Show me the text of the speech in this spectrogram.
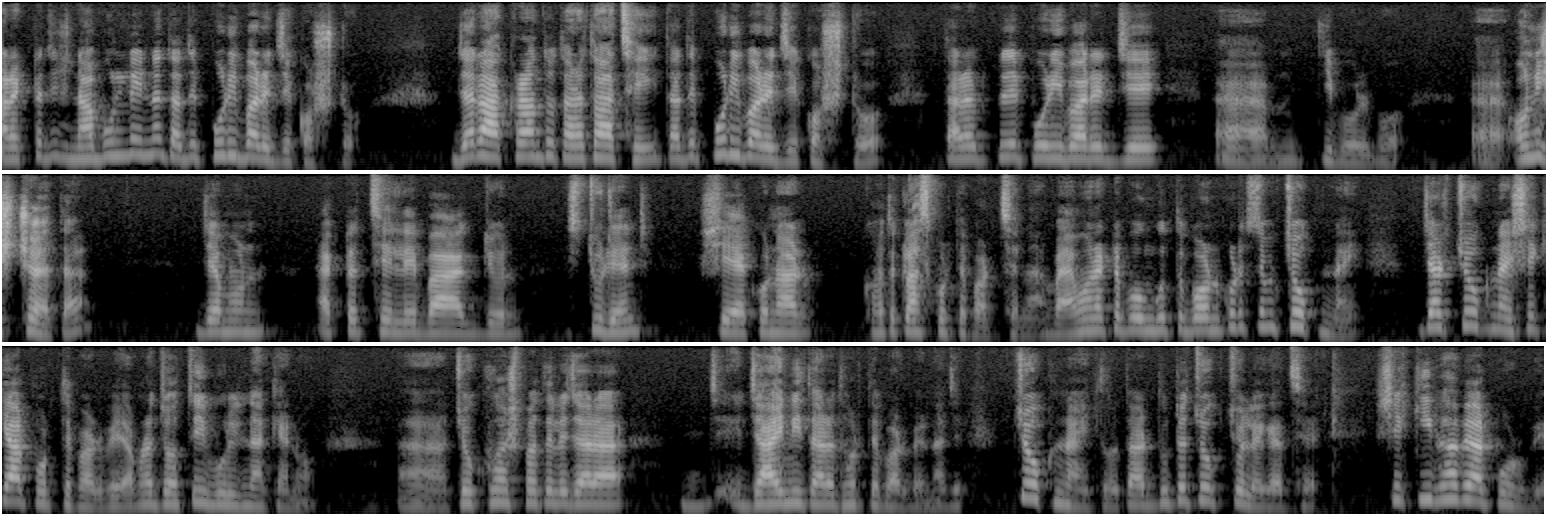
আরেকটা জিনিস না বললেই না, তাদের পরিবারের যে কষ্ট। যারা আক্রান্ত তারা তো আছেই, তাদের পরিবারের যে কষ্ট, তাদের পরিবারের যে কি বলব অনিশ্চয়তা, যেমন একটা ছেলে বা একজন স্টুডেন্ট, সে এখন আর হয়তো ক্লাস করতে পারছে না বা এমন একটা পঙ্গুত্ব বরণ করেছে যেমন চোখ নাই। যার চোখ নাই, সে কি আর পড়তে পারবে? আমরা যতই বলি না কেন চক্ষু হাসপাতালে যারা যায়নি তারা ধরতে পারবে না যে চোখ নাই তো, তার দুটো চোখ চলে গেছে। সে কীভাবে আর পড়বে?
